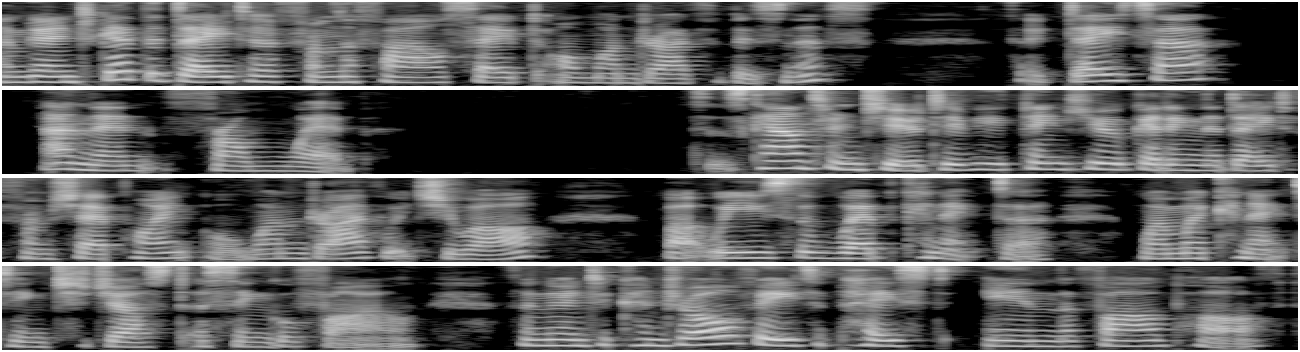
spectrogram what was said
I'm going to get the data from the file saved on OneDrive for Business. So data, and then from web. So it's counterintuitive. You think you're getting the data from SharePoint or OneDrive, which you are, but we use the web connector when we're connecting to just a single file. So I'm going to Control V to paste in the file path.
